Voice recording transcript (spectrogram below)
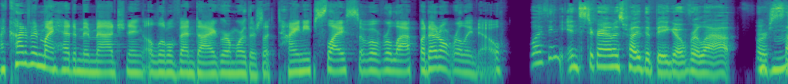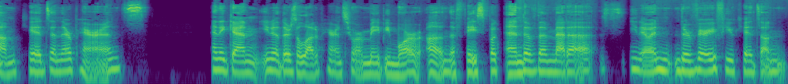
I kind of in my head am imagining a little Venn diagram where there's a tiny slice of overlap, but I don't really know. Well, I think Instagram is probably the big overlap for mm-hmm. some kids and their parents. And again, you know, there's a lot of parents who are maybe more on the Facebook end of the meta, you know, and there are very few kids on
